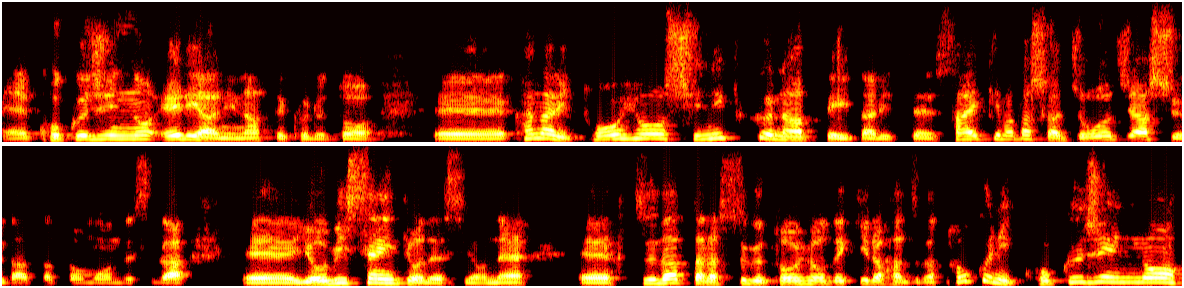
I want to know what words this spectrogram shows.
えー、黒人のエリアになってくると、えー、かなり投票しにくくなっていたり最近私はジョージア州だったと思うんですが、えー、予備選挙ですよね、え普通だったらすぐ投票できるはずが、特に黒人の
